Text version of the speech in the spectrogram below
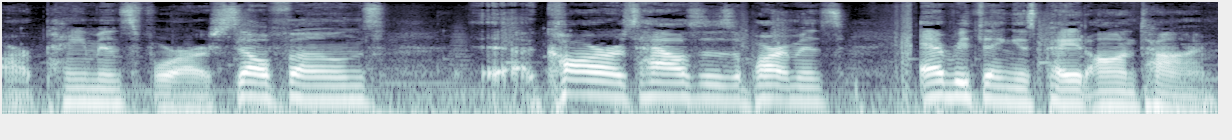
our payments for our cell phones, uh, cars, houses, apartments, everything is paid on time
